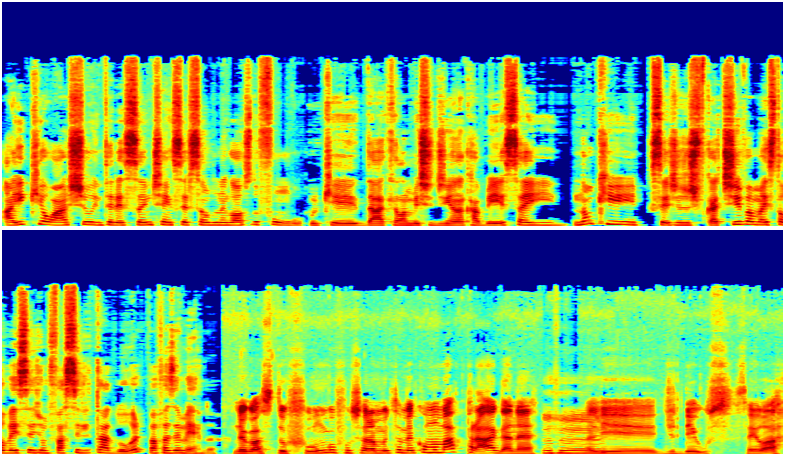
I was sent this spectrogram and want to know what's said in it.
Aí que eu acho interessante a inserção do negócio do fungo, porque dá aquela mexidinha na cabeça e não que seja justificativa, mas talvez seja um facilitador pra fazer merda. O negócio do fungo funciona muito também como uma praga, né? Uhum. Ali de Deus, sei lá.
